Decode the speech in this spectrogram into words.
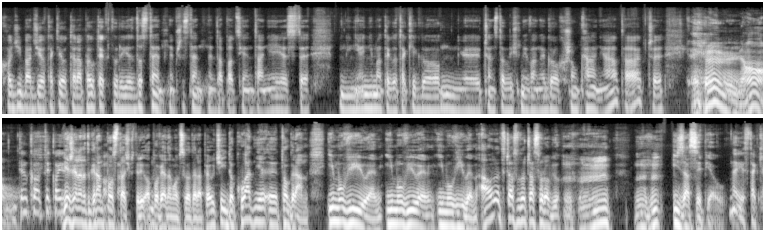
chodzi bardziej o takiego terapeutę, który jest dostępny, przystępny dla pacjenta, nie jest, e, nie, nie ma tego takiego e, często wyśmiewanego chrząkania, tak, czy Hmm, no. tylko, tylko jest Wiesz, ja nawet gram postać, który opowiadam o psychoterapeucie i dokładnie e, to gram. I mówiłem, i mówiłem, i mówiłem, a on od czasu do czasu robił mhm, mhm i zasypiał. No jest taki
